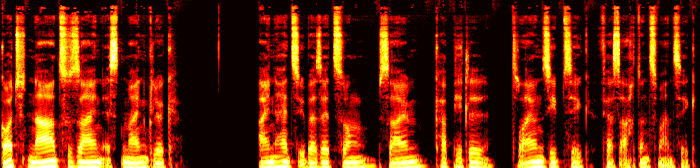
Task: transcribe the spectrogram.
Gott nahe zu sein ist mein Glück. Einheitsübersetzung Psalm Kapitel 73 Vers 28.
